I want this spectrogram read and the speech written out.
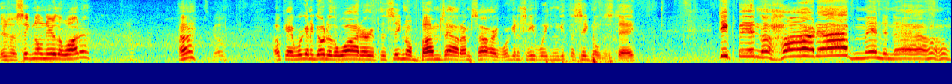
There's a signal near the water? Huh? Okay, we're gonna go to the water. If the signal bums out, I'm sorry. We're gonna see if we can get the signal to stay. Deep in the heart of Mindanao.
